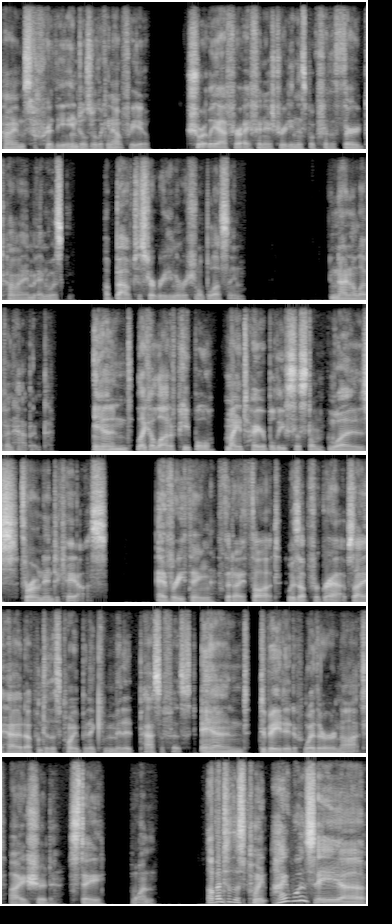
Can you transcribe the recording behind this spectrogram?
times where the angels are looking out for you, shortly after I finished reading this book for the third time and was about to start reading Original Blessing, 9 11 happened. And like a lot of people, my entire belief system was thrown into chaos. Everything that I thought was up for grabs. I had up until this point been a committed pacifist and debated whether or not I should stay one. Up until this point, I was a, uh,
